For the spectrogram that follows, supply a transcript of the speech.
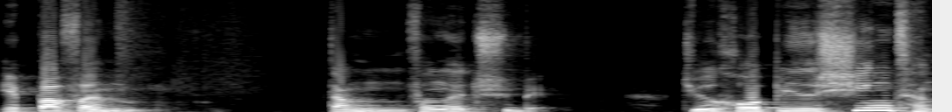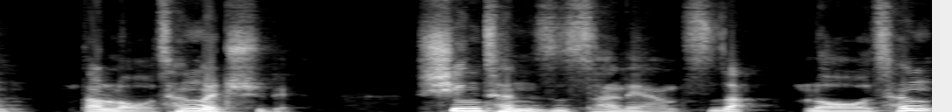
一百分搭五分个区别，就好比是新春搭老春个区别。新春是十两子个，老春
